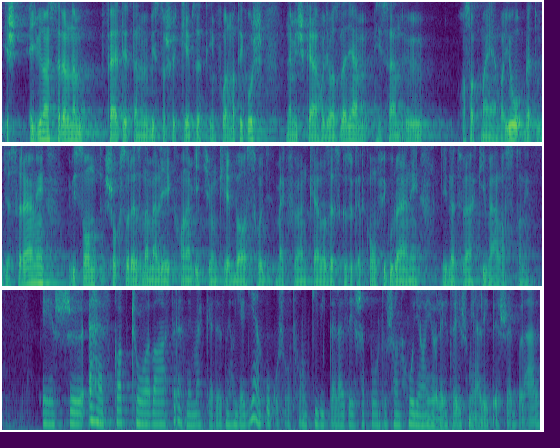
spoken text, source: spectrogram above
És egy villanyszerelő nem feltétlenül biztos, hogy képzett informatikus, nem is kell, hogy az legyen, hiszen ő a szakmájában jó, be tudja szerelni, viszont sokszor ez nem elég, hanem itt jön képbe az, hogy megfelelően kell az eszközöket konfigurálni, illetve kiválasztani. És ehhez kapcsolva szeretném megkérdezni, hogy egy ilyen okos otthon kivitelezése pontosan hogyan jön létre, és milyen lépésekből áll?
